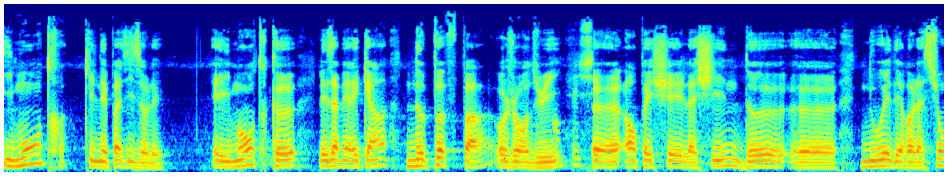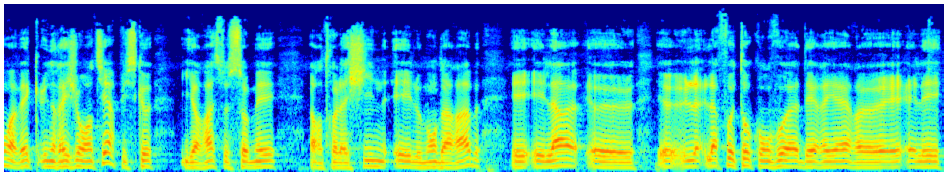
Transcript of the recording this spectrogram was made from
il montre qu'il n'est pas isolé. Et il montre que les Américains ne peuvent pas aujourd'hui Empêcher. euh, empêcher la Chine de euh, nouer des relations avec une région entière, puisqu'il y aura ce sommet entre la Chine et le monde arabe. Et, et là, euh, la, la photo qu'on voit derrière, euh, elle, est,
